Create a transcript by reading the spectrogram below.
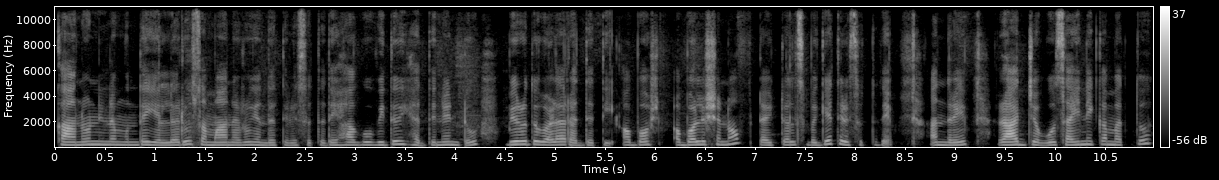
ಕಾನೂನಿನ ಮುಂದೆ ಎಲ್ಲರೂ ಸಮಾನರು ಎಂದು ತಿಳಿಸುತ್ತದೆ. ಹಾಗೂ ವಿಧಿ ಹದಿನೆಂಟು, ಬಿರುದುಗಳ ರದ್ದತಿ, ಅಬೋಷ್, ಅಬಾಲಿಷನ್ ಆಫ್ ಟೈಟಲ್ಸ್ ಬಗ್ಗೆ ತಿಳಿಸುತ್ತದೆ. ಅಂದರೆ, ರಾಜ್ಯವು ಸೈನಿಕ ಮತ್ತು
